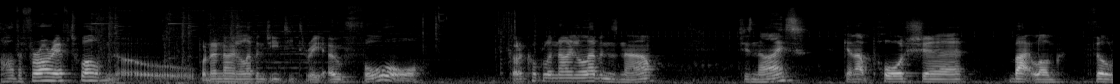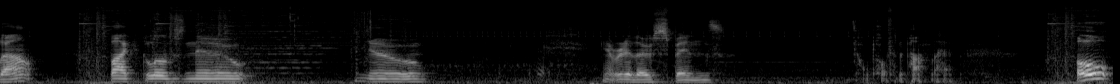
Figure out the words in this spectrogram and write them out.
Oh, the Ferrari F12, no. But a 911 GT3 04. Got a couple of 911s now, which is nice. Get that Porsche backlog filled out. Bike gloves, no. No. Get rid of those spins. Not bothered about them. Oh!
